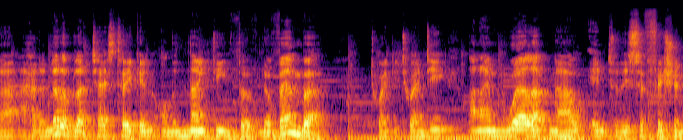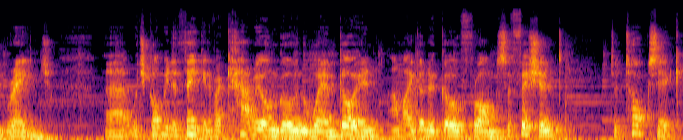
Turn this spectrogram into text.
Uh, I had another blood test taken on the 19th of November 2020, and I'm well up now into the sufficient range. Uh, which got me to thinking if I carry on going the way I'm going, am I going to go from sufficient to toxic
